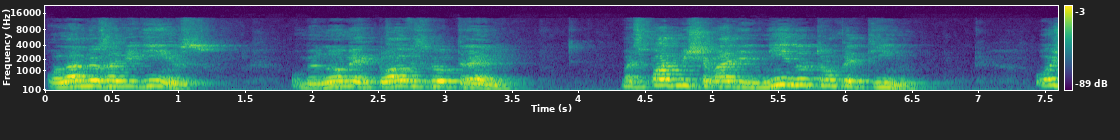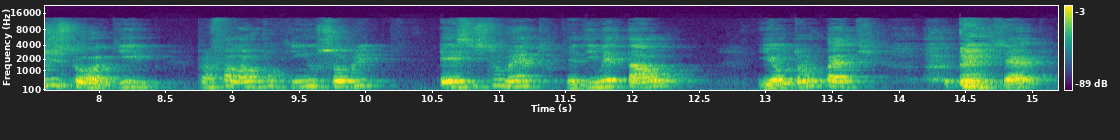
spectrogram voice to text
Olá, meus amiguinhos. O meu nome é Clóvis Beltrame mas pode me chamar de Nino Trompetino. Hoje estou aqui para falar um pouquinho sobre esse instrumento, que é de metal e é o trompete, certo?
